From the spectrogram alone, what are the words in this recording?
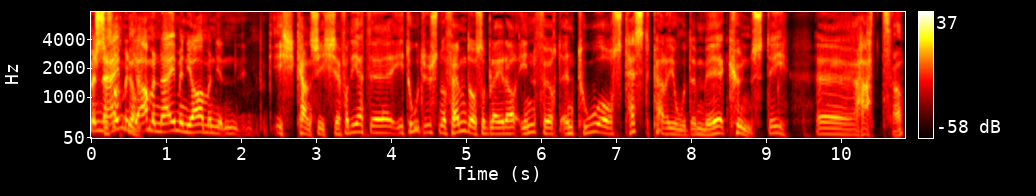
men nei, men ja, men nei, men ja, men ikke, kanskje ikke. Fordi at eh, i 2005 da, så ble det innført en toårs testperiode med kunstig eh, hatt. Ja.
